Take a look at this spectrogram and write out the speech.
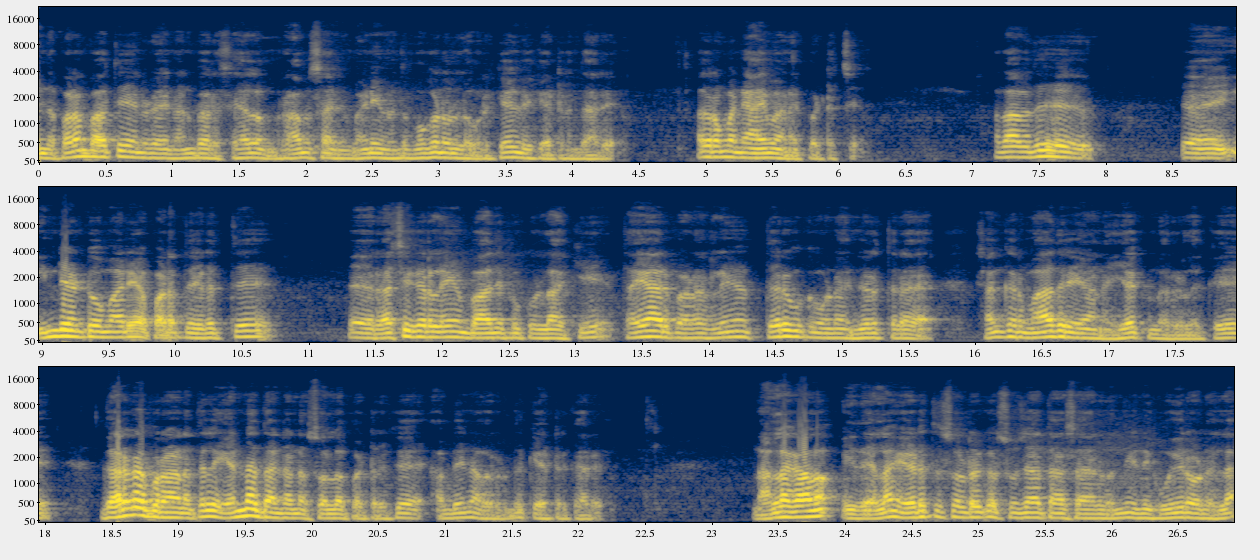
இந்த படம் பார்த்து என்னுடைய நண்பர் சேலம் ராமசாமி மணி வந்து முகநூலில் ஒரு கேள்வி கேட்டிருந்தார். அது ரொம்ப நியாயமாக எனக்கு பட்டுச்சு. அதாவது இந்தியன் டூ மாதிரியாக படத்தை எடுத்து ரசிகர்களையும் பாதிப்புக்குள்ளாக்கி தயாரிப்பாளர்களையும் தெருவுக்கு கொண்டு நிறுத்துகிற சங்கர் மாதிரியான இயக்குனர்களுக்கு கருட புராணத்தில் என்ன தண்டனை சொல்லப்பட்டிருக்கு அப்படின்னு அவர் வந்து கேட்டிருக்காரு. நல்ல காலம். இதெல்லாம் எடுத்து சொல்கிறக்கு சுஜாதா சார் வந்து இன்றைக்கி உயிரோடு இல்லை.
